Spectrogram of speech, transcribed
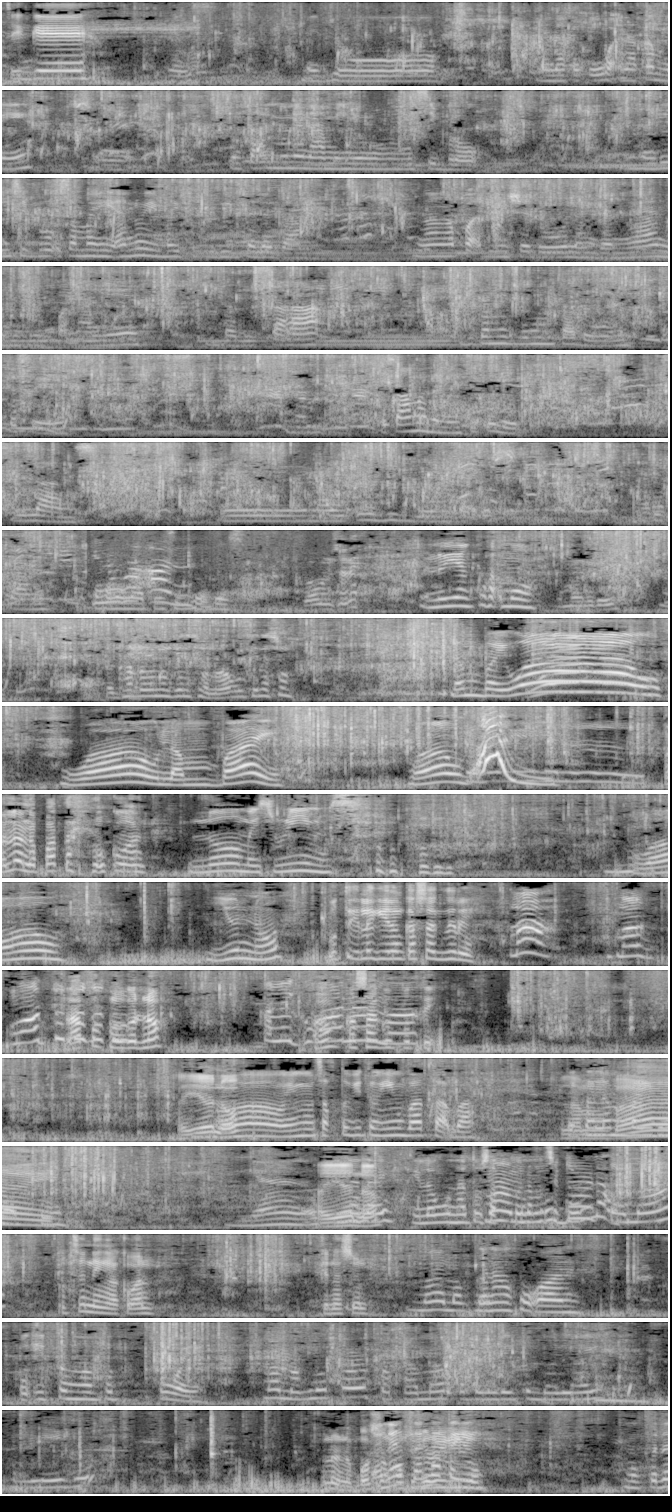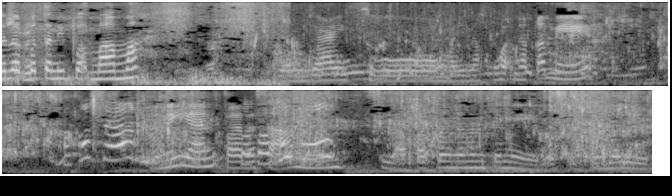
Sige. Guys, medyo may nakukuha na kami. So, puntahan muna namin yung si bro. Nandun si bro sa may ano eh, may tubig talaga. Nangangapa din siya doon ng ganyan. Yung pa namin. Balisa. Hindi kami pumunta doon. Kasi kasama namin si Kulit. Si Lance. Eh, may tubig doon. Tapos, ikan. Tingnan natin si Lodos. Bawon sa Ano yan kuha mo? Kumari kayo. Paghabay ng kinasun, wala akong kinasun. Lambay. Wow! Wow, lambay. Wow, ay! Wala, napatay ang kuhan. Lo, may shrimps. wow. Yun, no? Puti lagi lang kasag diri. Ma, mag mag Lapok mong good, no? kaliguan. Oh, kasag puti. Ayun, oh. Wow, yung sakto gitong yung bata ba? Lahat to. Ayan. Okay Ayan, na, no? Ilaw na to. Sakto naman siguro na. Ma, Unsa ni nga kuhan? Kinasun. ma mag Ganang kuan. Po ito nga po po eh. ma magmotor patama pa din dito balay. Maligo. Wala, nabasa ko sigarilyo. eh. Magpadala pa tani pa mama. Yan guys, so may nakuha na kami. Ako sir. Ano yan, para sa amin. Si apat lang naman kami. Tapos ito maliit.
